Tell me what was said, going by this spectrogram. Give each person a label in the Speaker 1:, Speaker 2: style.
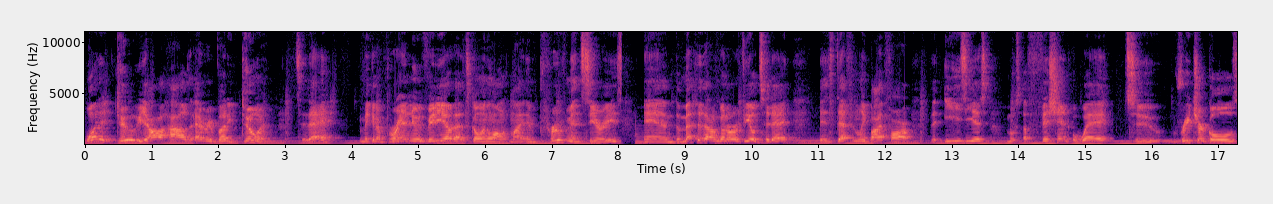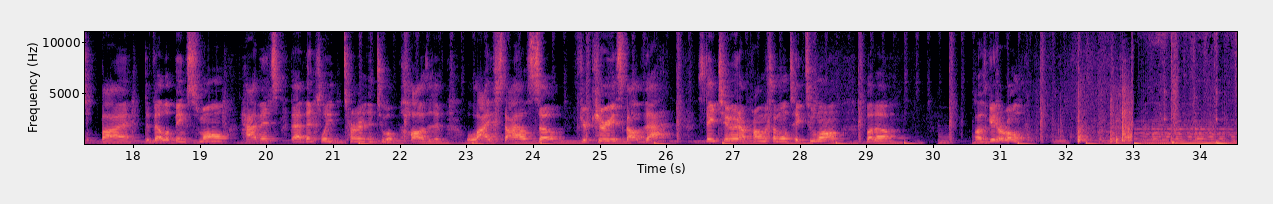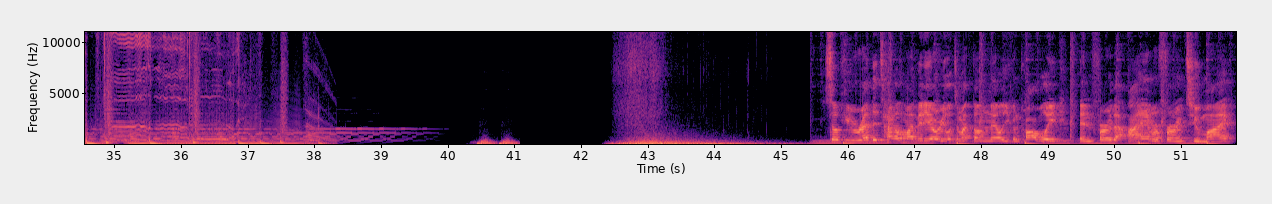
Speaker 1: What it do, y'all? How's everybody doing? Today, I'm making a brand new video that's going along with my improvement series. And the method that I'm gonna reveal today is definitely by far the easiest, most efficient way to reach your goals by developing small habits that eventually turn into a positive lifestyle. So, if you're curious about that, stay tuned. I promise I won't take too long, but uh, let's get it rolling. So if you read the title of my video or you looked at my thumbnail, you can probably infer that I am referring to my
